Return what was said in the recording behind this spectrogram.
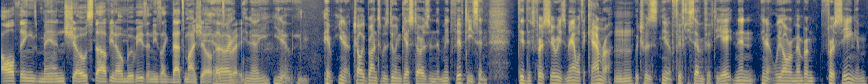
all things man show stuff, you know, movies, and he's like, "That's my show." That's Uh, great. You know, he, you know, if, you know, Charlie Bronson was doing guest stars in the mid '50s and did the first series, Man with the Camera, Mm-hmm. which was you know '57, '58, and then you know we all remember him first seeing him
